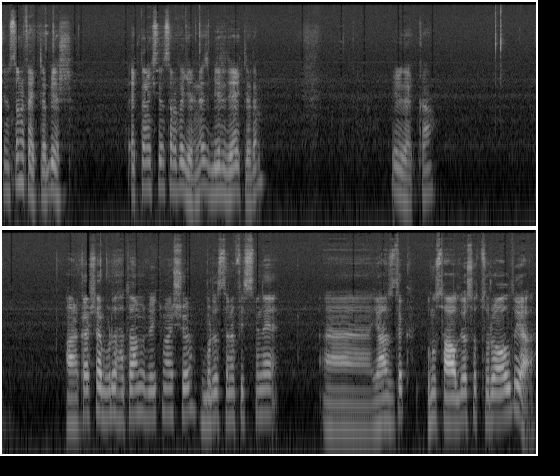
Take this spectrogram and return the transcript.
Şimdi sınıf ekle 1. Eklemek istediğiniz sınıfa giriniz. 1 diye ekledim. 1 dakika. Arkadaşlar burada hatamız büyük ihtimal şu. Burada sınıf ismini eee, yazdık. Bunu sağlıyorsa true oldu ya.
